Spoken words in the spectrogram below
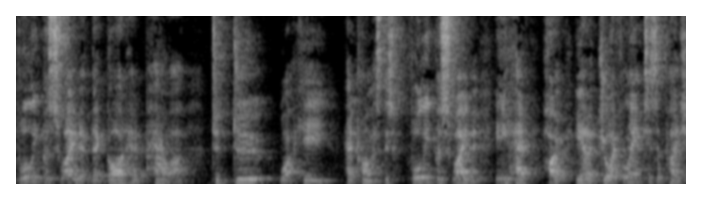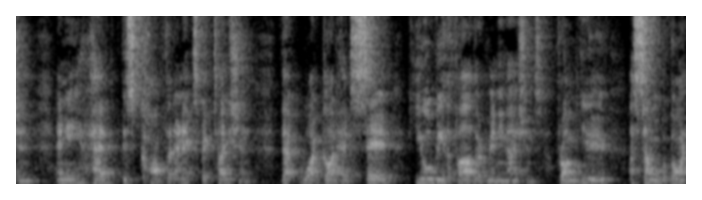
fully persuaded that God had power to do what he had promised. This fully persuaded. He had hope. He had a joyful anticipation and he had this confident expectation that what God had said, you'll be the father of many nations. From you, a son will be born.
